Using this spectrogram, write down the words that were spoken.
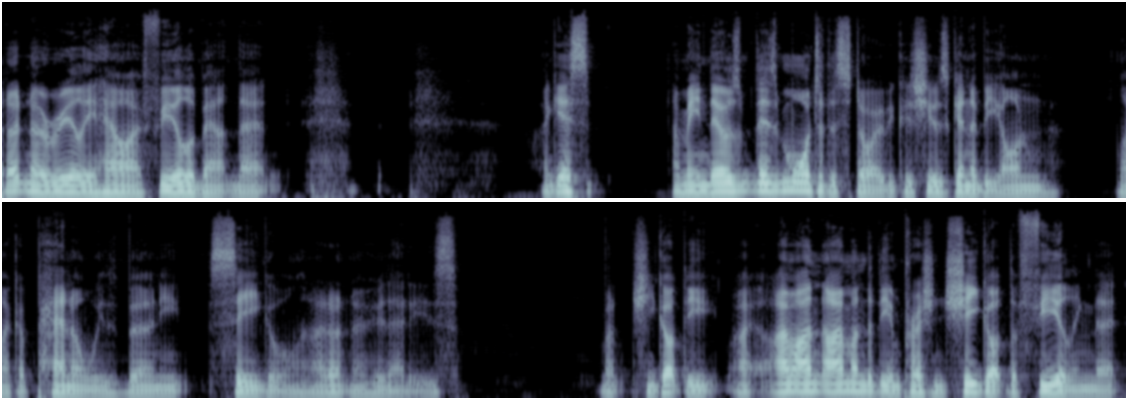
don't know really how I feel about that. I guess I mean, there was there's more to the story because she was going to be on like a panel with Bernie Siegel, and I don't know who that is. But she got the I, I'm I'm under the impression she got the feeling that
